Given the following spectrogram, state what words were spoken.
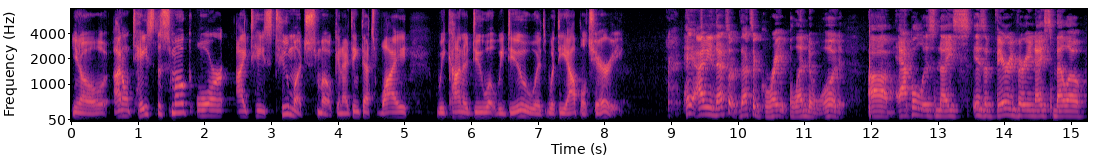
you know I don't taste the smoke or I taste too much smoke, and I think that's why we kind of do what we do with with the apple cherry. Hey, I mean that's a that's a great blend of wood. Um, apple is nice, is a very very nice mellow.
